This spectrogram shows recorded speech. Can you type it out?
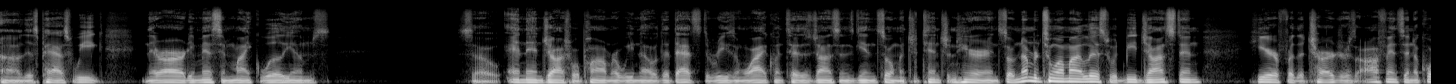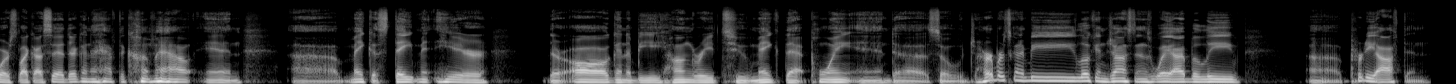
uh, this past week, and they're already missing Mike Williams. So, and then Joshua Palmer, we know that that's the reason why Quintez Johnston is getting so much attention here. And so, number two on my list would be Johnston here for the Chargers offense. And of course, like I said, they're going to have to come out and uh, make a statement here. They're all going to be hungry to make that point. And uh, so, Herbert's going to be looking Johnston's way, I believe, uh, pretty often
